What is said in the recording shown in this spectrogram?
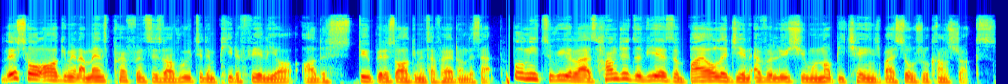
This whole argument that men's preferences are rooted in pedophilia are the stupidest arguments I've heard on this app. People need to realize hundreds of years of biology and evolution will not be changed by social constructs.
